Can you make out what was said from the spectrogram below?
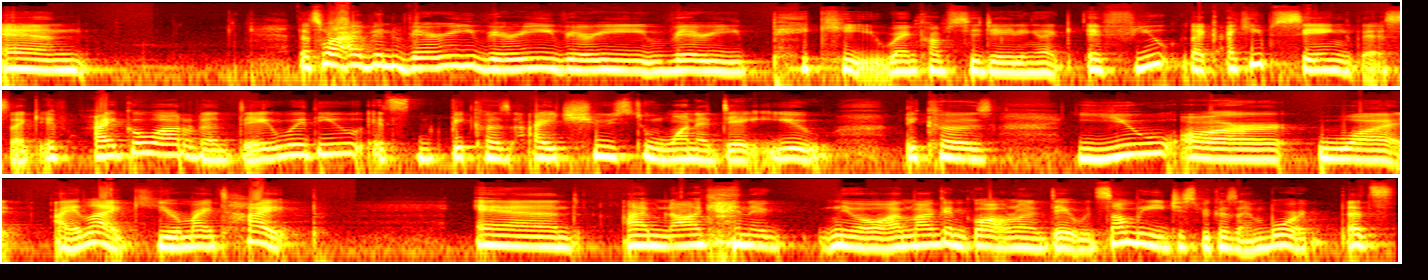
and that's why I've been very, very, very, very picky when it comes to dating. Like, if you, like, I keep saying this, like, if I go out on a date with you, it's because I choose to want to date you because you are what I like. You're my type. And I'm not gonna, you know, I'm not gonna go out on a date with somebody just because I'm bored. That's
